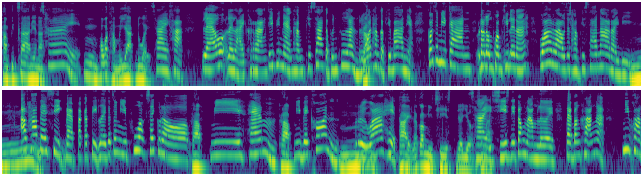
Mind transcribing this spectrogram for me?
ทำพิซซ่าเนี่ยนะใช่ อืมเพราะว่าทำไม่ยากด้วย ใช่ค่ะ แล้วหลาย ๆ ครั้งที่พี่แนนทำพิซซ่ากับเพื่อน ๆ หรือครับว่าทำกับที่บ้านเนี่ย ก็จะมีการระดมความคิดเลยนะ ว่าเราจะทำพิซซ่าหน้าอะไรดีอืมเอาถ้าเบสิกแบบปกติเลยก็จะมีพวกไส้กรอกครับมีแฮมครับมีเบคอนอืมหรือว่าเห็ดใช่แล้วก็มีชีสเยอะๆใช่ใช่ไหมชีสนี่ต้องนำเลย แต่บางครั้งน่ะมีความ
